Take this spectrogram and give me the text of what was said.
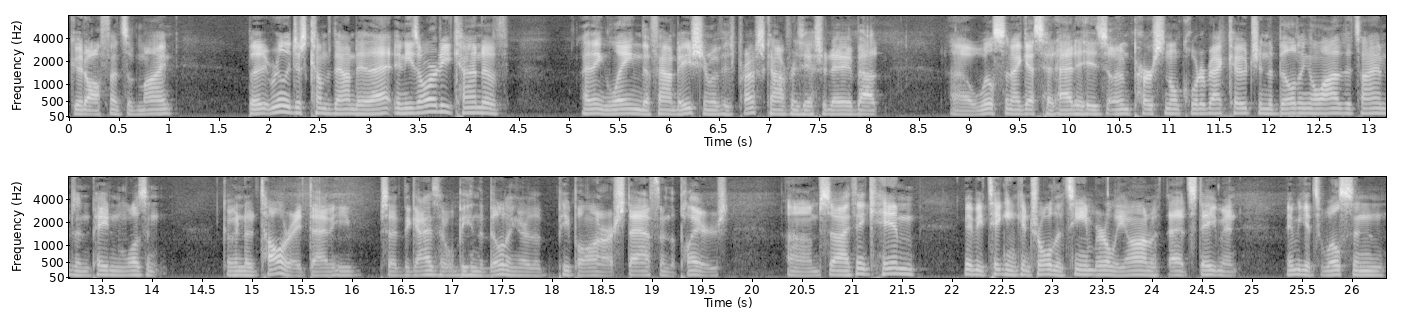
good offensive mind. But it really just comes down to that. And he's already kind of, I think, laying the foundation with his press conference yesterday about uh, Wilson, I guess, had had his own personal quarterback coach in the building a lot of the times, and Payton wasn't going to tolerate that. He said the guys that will be in the building are the people on our staff and the players. Um, so I think him maybe taking control of the team early on with that statement maybe gets Wilson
